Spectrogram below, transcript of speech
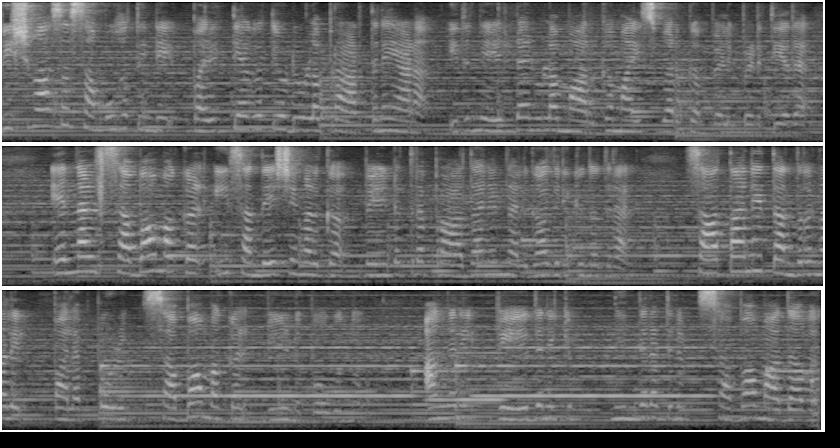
വിശ്വാസ സമൂഹത്തിന്റെ പരിത്യാഗത്തോടുള്ള പ്രാർത്ഥനയാണ് ഇത് നേരിടാനുള്ള മാർഗമായി സ്വർഗം വെളിപ്പെടുത്തിയത്. എന്നാൽ സഭാ മക്കൾ ഈ സന്ദേശങ്ങൾക്ക് വേണ്ടത്ര പ്രാധാന്യം നൽകാതിരിക്കുന്നതിനാൽ സാത്താന്റെ തന്ത്രങ്ങളിൽ പലപ്പോഴും സഭാ മക്കൾ വീണുപോകുന്നു. അങ്ങനെ വേദനയ്ക്കും നിന്ദനത്തിനും സഭാ മാതാവ്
